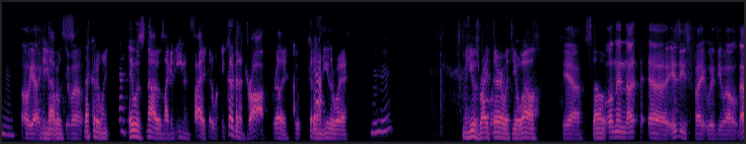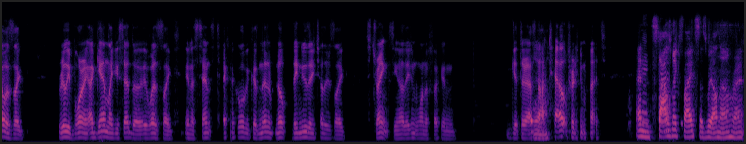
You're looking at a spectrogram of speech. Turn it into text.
Hmm. oh yeah, I mean, he that was him up. that could have went. Yeah. It was no, it was like an even fight. It could have it could have been a draw. Really, it could have Yeah. went either way. hmm I mean, he was right there with Yoel. Yeah. So Well, and then uh, uh, Izzy's fight with Yoel, that was like really boring. Again, like you said though, it was like in a sense technical because no, no they knew that each other's like strengths. You know, they didn't want to fucking get their ass Yeah. knocked out pretty much. and styles make fights, as we all know, right?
